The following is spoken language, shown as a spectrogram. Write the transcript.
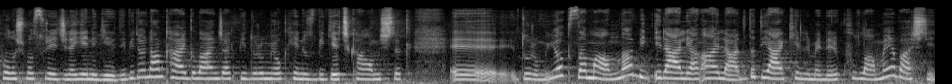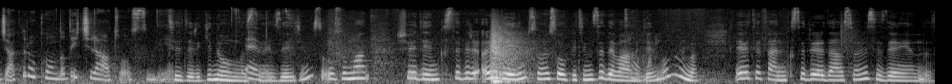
konuşma sürecine yeni girdiği bir dönem kaygılanacak bir durum yok. Henüz bir geç kalmışlık e, durumu yok. Zamanla bir ilerleyen aylarda da diğer kelimeleri kullanmaya başlayacaktır. O konuda da içi rahat olsun diye. Tedirgin olmasın Evet. izleyicimiz. O zaman şöyle diyelim kısa bir ara diyelim sonra sohbetimize devam Tamam. edelim olur mu? Evet efendim kısa bir aradan sonra sizlerin yanındayız.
